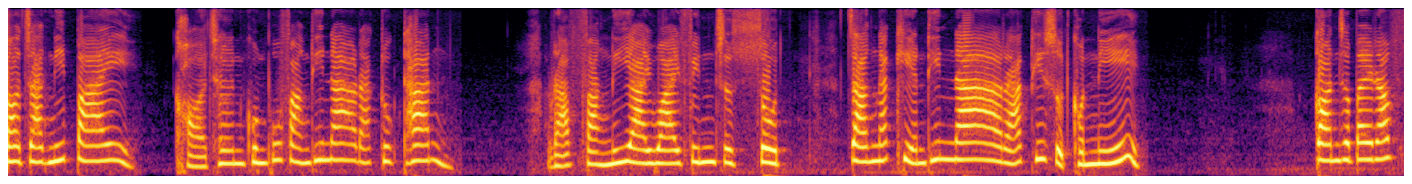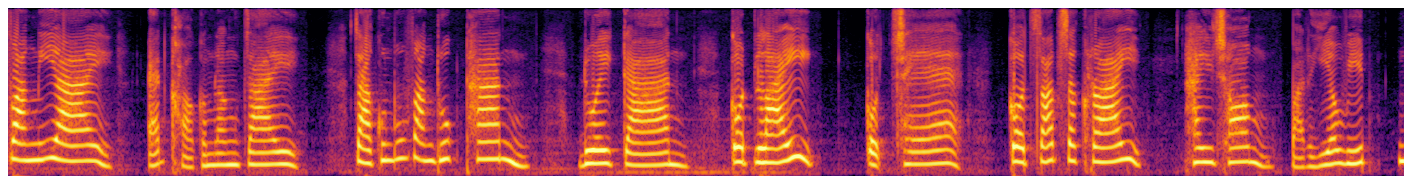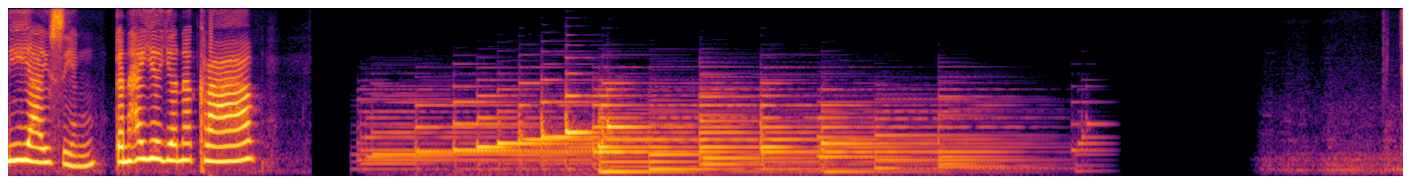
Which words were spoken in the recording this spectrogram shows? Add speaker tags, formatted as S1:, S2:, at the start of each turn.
S1: ต่อจากนี้ไป ขอเชิญคุณผู้ฟังที่น่ารักทุกท่าน รับฟังนิยายวายฟินสุดๆ จากนักเขียนที่น่ารักที่สุดคนนี้ ก่อนจะไปรับฟังนิยาย แอดขอกำลังใจ จากคุณผู้ฟังทุกท่าน ด้วยการ กดไลค์กดแชร์ กด Subscribe ให้ช่องปริยวิทย์นิยายเสียง กันให้เยอะๆนะครับ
